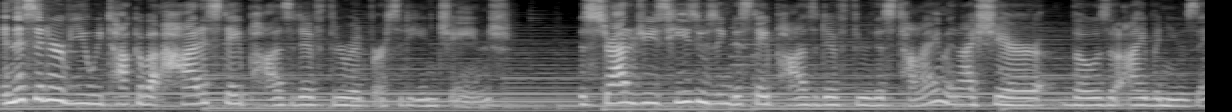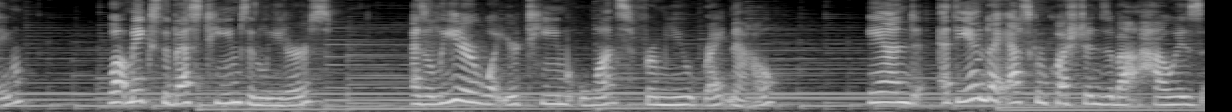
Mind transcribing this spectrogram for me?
In this interview, we talk about how to stay positive through adversity and change, the strategies he's using to stay positive through this time, and I share those that I've been using, what makes the best teams and leaders, as a leader, what your team wants from you right now. And at the end, I ask him questions about how his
